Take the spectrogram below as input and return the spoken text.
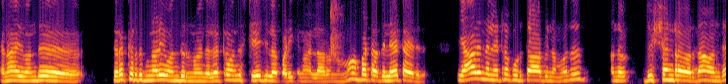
ஏன்னா இது வந்து திறக்கிறதுக்கு முன்னாடியே வந்துடணும் இந்த லெட்டர் வந்து ஸ்டேஜில் படிக்கணும் எல்லாரும் பட் அது லேட் ஆயிடுது. யார் இந்த லெட்டரை கொடுத்தா அப்படின்னும் போது அந்த துஷ்ன்றவர் தான் வந்து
